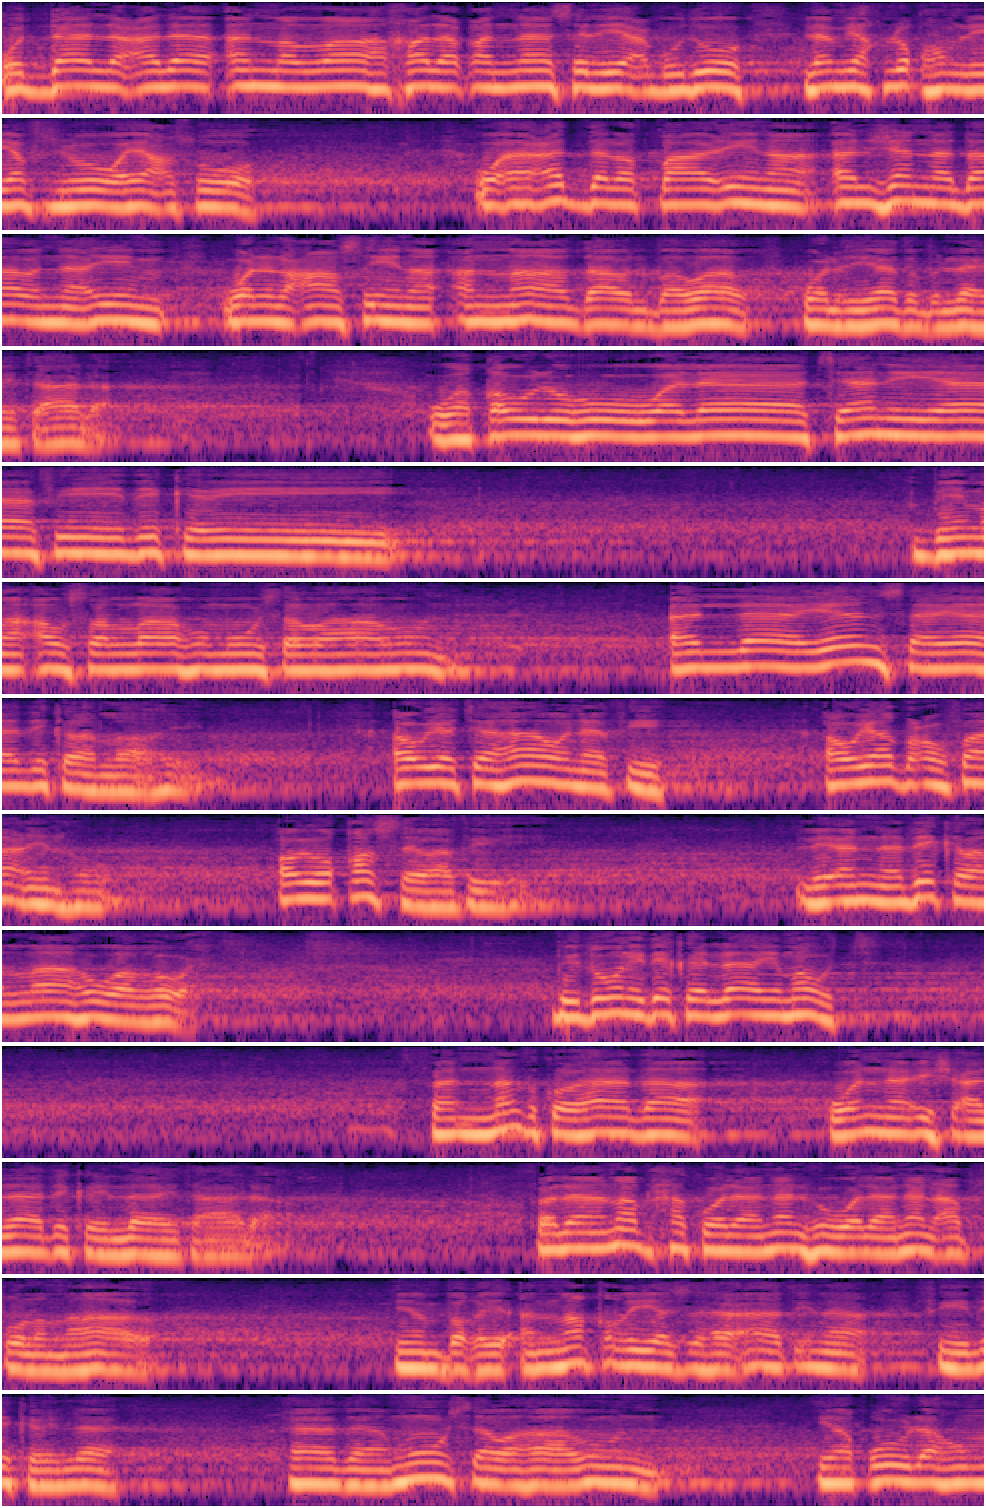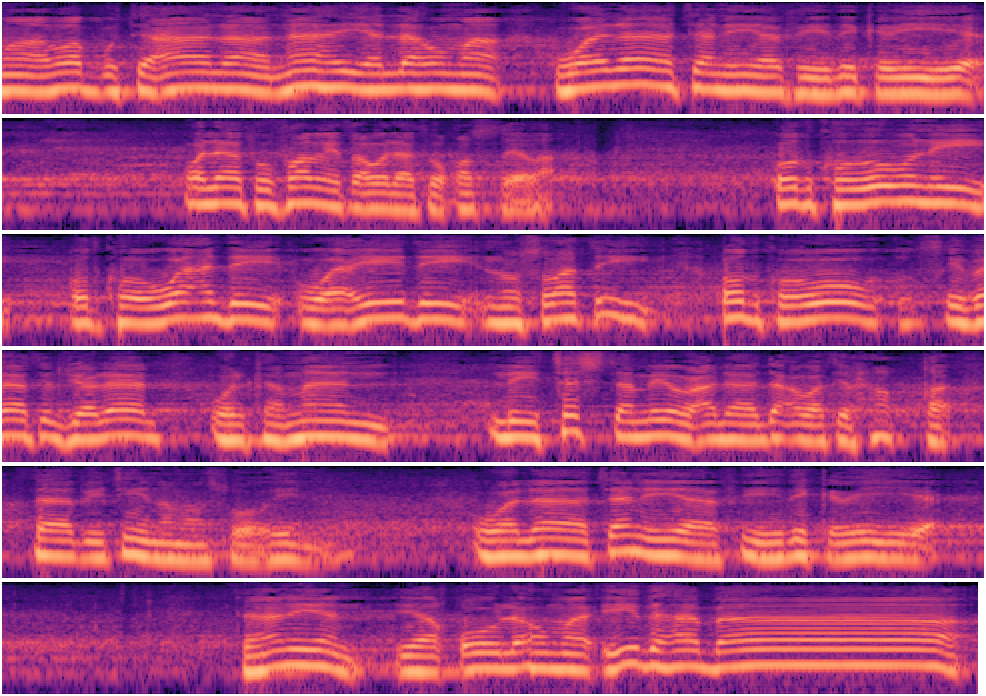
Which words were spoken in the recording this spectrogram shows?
والدالة على أن الله خلق الناس ليعبدوه لم يخلقهم ليفجروا ويعصوه. وأعد للطاغين الجنة دار النعيم وللعاصين النار دار البوار والعياذ بالله تعالى. وقوله ولا تنيا في ذكري بما أوصى الله موسى وهارون. ألا ينسيا ذكر الله أو يتهاون فيه أو يضعف عنه أو يقصر فيه لأن ذكر الله هو الروح. بدون ذكر الله موت فلنذكر هذا ولنعيش على ذكر الله تعالى. فلا نضحك ولا نلهو ولا نلعب طول النهار. ينبغي أن نقضي ساعاتنا في ذكر الله. هذا موسى وهارون يقول لهما رب تعالى ناهيا لهما ولا تنيا في ذكري. ولا تفرط ولا تقصر. اذكروني اذكروا وعدي وعيدي نصرتي. اذكروا صفات الجلال والكمال لتستمروا على دعوة الحق ثابتين منصورين. ولا تنيا في ذكري. ثانيا يقول لهما اذهبا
